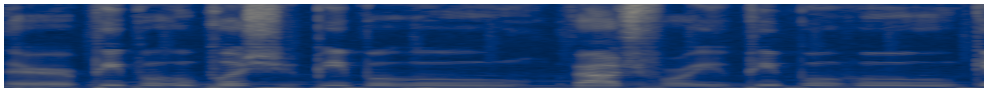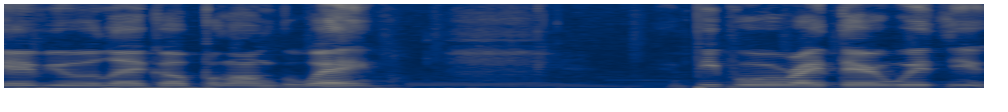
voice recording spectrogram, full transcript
There are people who push you, people who vouch for you, people who gave you a leg up along the way, and people who are right there with you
